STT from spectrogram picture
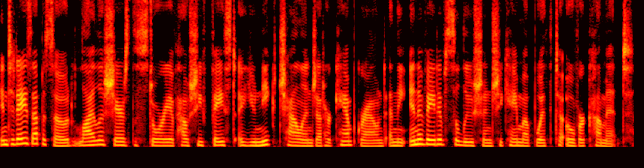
In today's episode, Lila shares the story of how she faced a unique challenge at her campground and the innovative solution she came up with to overcome it.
